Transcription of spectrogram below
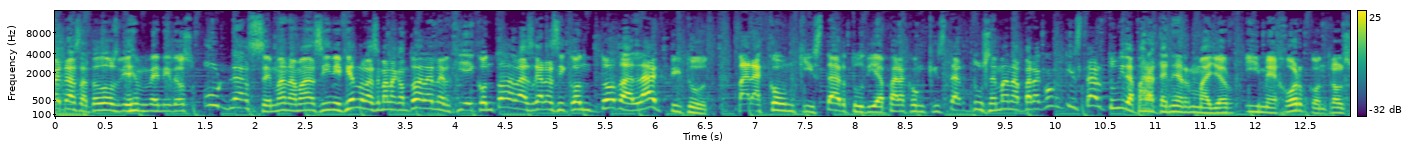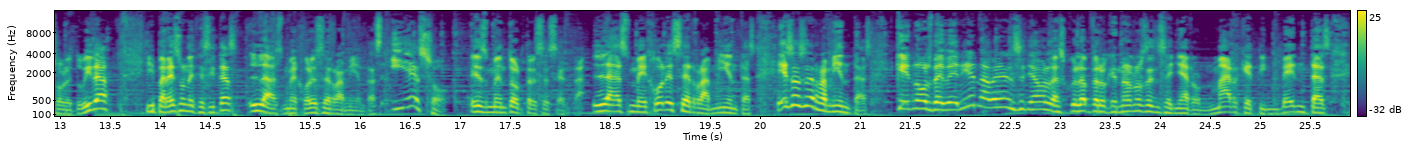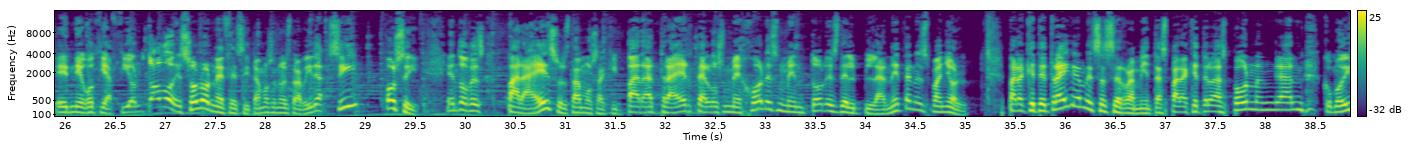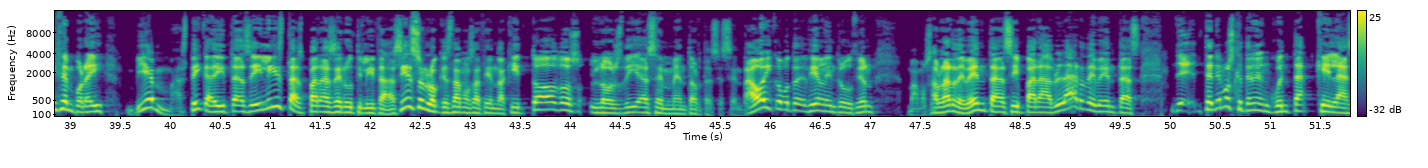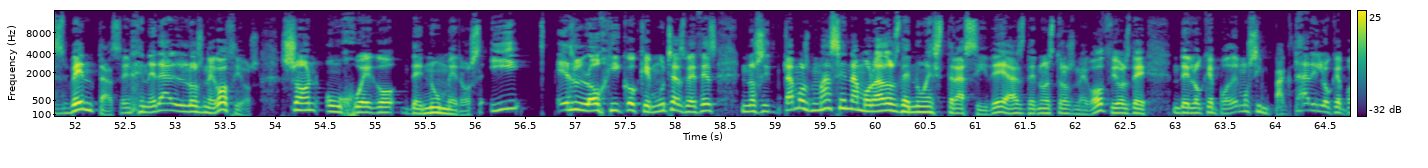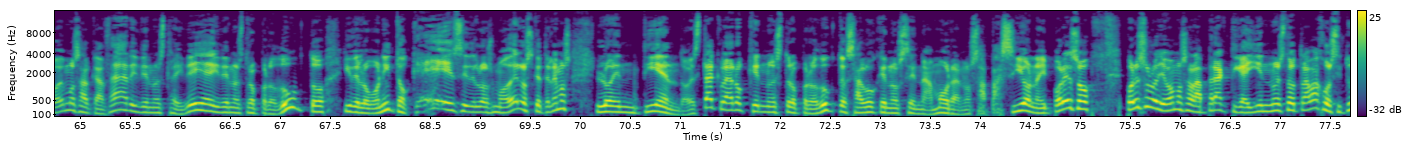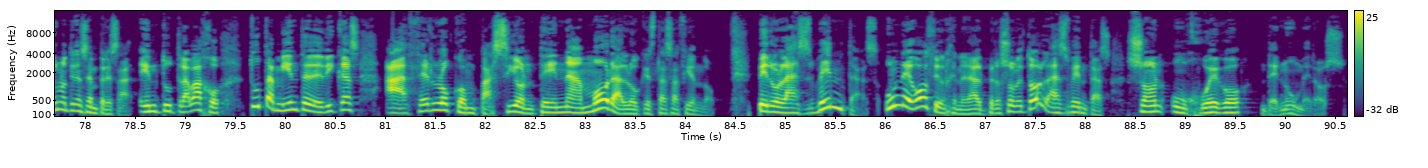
Buenas a todos, bienvenidos una semana más, iniciando la semana con toda la energía y con todas las ganas y con toda la actitud para conquistar tu día, para conquistar tu semana, para conquistar tu vida, para tener mayor y mejor control sobre tu vida. Y para eso necesitas las mejores herramientas. Y eso es Mentor 360, las mejores herramientas. Esas herramientas que nos deberían haber enseñado en la escuela, pero que no nos enseñaron. Marketing, ventas, eh, negociación, todo eso lo necesitamos en nuestra vida, sí o sí. Entonces, para eso estamos aquí, para traerte a los mejores mentores del planeta en español, para que te traigan esas herramientas para que te las pongan, como dicen por ahí, bien masticaditas y listas para ser utilizadas. Y eso es lo que estamos haciendo aquí todos los días en Mentor 360. Hoy, como te decía en la introducción, vamos a hablar de ventas y para hablar de ventas tenemos que tener en cuenta que las ventas, en general los negocios, son un juego de números y es lógico que muchas veces nos sintamos más enamorados de nuestras ideas, de nuestros negocios, de, de, lo que podemos impactar y lo que podemos alcanzar, y de nuestra idea y de nuestro producto, y de lo bonito que es, y de los modelos que tenemos. Lo entiendo. Está claro que nuestro producto es algo que nos enamora, nos apasiona, y por eso, por eso lo llevamos a la práctica. Y en nuestro trabajo, si tú no tienes empresa, en tu trabajo, tú también te dedicas a hacerlo con pasión, te enamora lo que estás haciendo. Pero las ventas, un negocio en general, pero sobre todo las ventas, son un juego de números.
